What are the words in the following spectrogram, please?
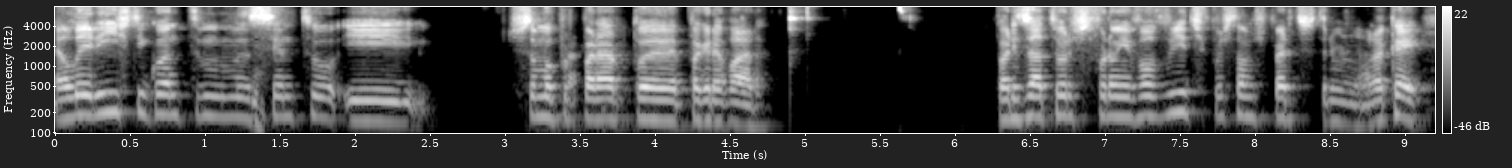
A ler isto enquanto me sento e estou-me a preparar para para gravar. Vários atores foram envolvidos, depois estamos perto de terminar. Ok,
